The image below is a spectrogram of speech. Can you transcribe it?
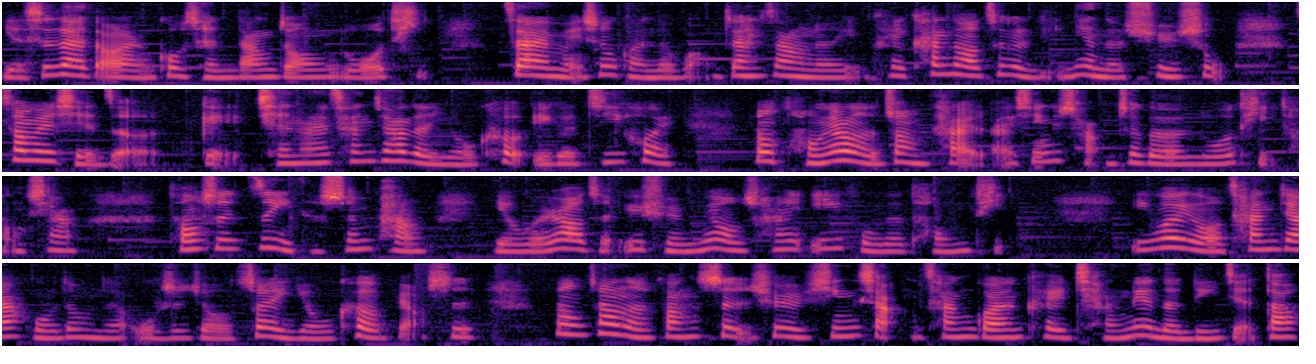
也是在导览过程当中裸体，在美术馆的网站上呢，也可以看到这个理念的叙述，上面写着给前来参加的游客一个机会。用同样的状态来欣赏这个裸体铜像，同时自己的身旁也围绕着一群没有穿衣服的铜体。一位有参加活动的五十九岁游客表示，用这样的方式去欣赏参观，可以强烈的理解到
